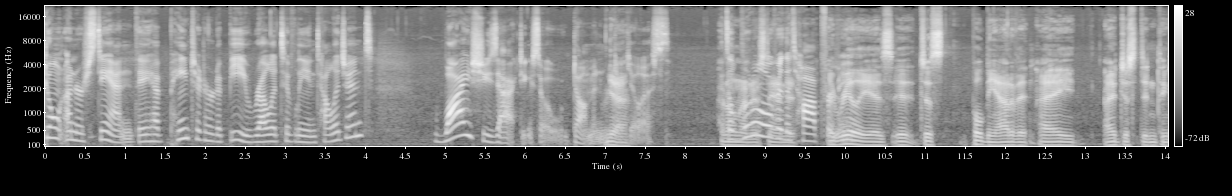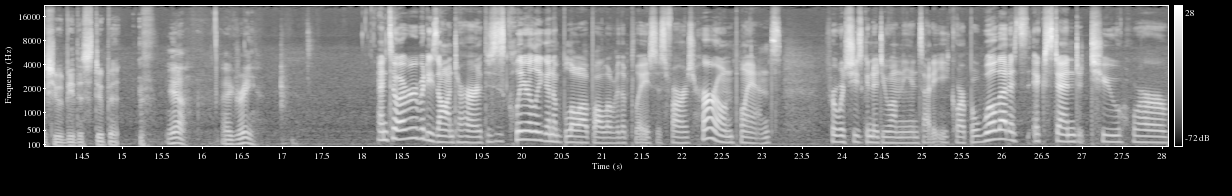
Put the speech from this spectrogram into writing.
don't understand. They have painted her to be relatively intelligent. Why she's acting so dumb and Yeah. ridiculous? I It's a don't little understand over the top for it me. It really is. It just pulled me out of it. I I just didn't think she would be this stupid. Yeah, I agree. And so everybody's on to her. This is clearly going to blow up all over the place as far as her own plans for what she's going to do on the inside of eCorp. But will that extend to her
